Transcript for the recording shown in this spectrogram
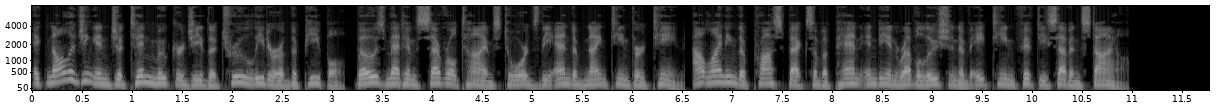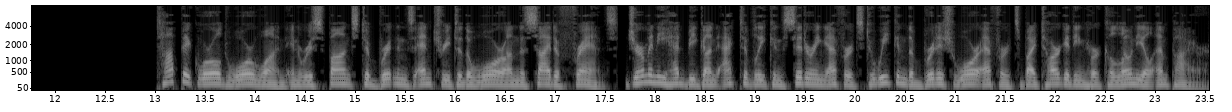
Acknowledging in Jatin Mukherjee the true leader of the people, Bose met him several times towards the end of 1913, outlining the prospects of a pan-Indian revolution of 1857 style. Topic World War I In response to Britain's entry to the war on the side of France, Germany had begun actively considering efforts to weaken the British war efforts by targeting her colonial empire.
